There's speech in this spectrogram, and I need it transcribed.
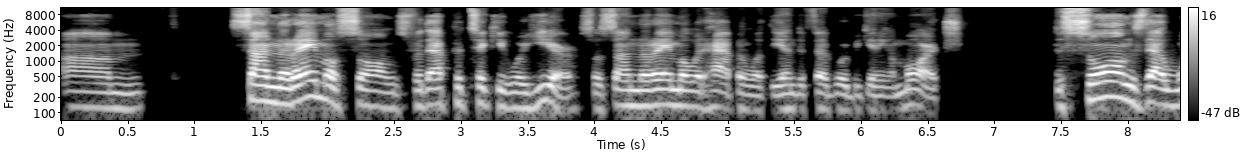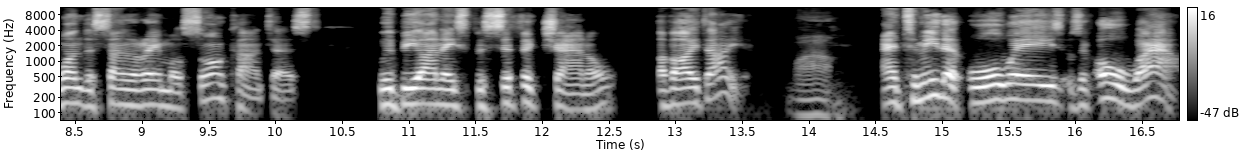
um, Sanremo songs for that particular year. So Sanremo would happen at the end of February, beginning of March. The songs that won the Sanremo Song Contest would be on a specific channel of Italia. Wow. And to me, that always was like, oh wow,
